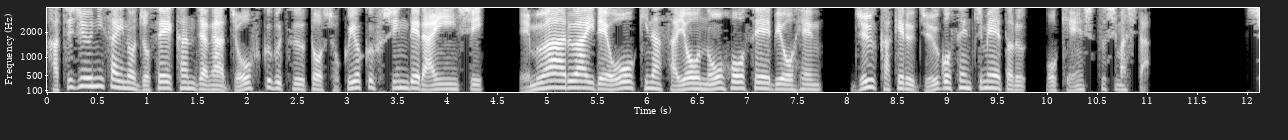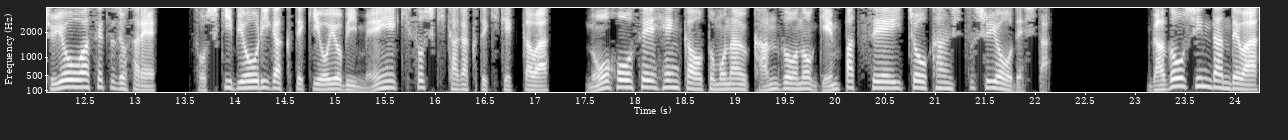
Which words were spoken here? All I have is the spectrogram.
82歳の女性患者が上腹部痛と食欲不振で来院し、MRI で大きな作用脳胞性病変 10×15cm を検出しました。腫瘍は切除され、組織病理学的及び免疫組織科学的結果は、脳胞性変化を伴う肝臓の原発性胃腸間質腫瘍でした。画像診断では、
